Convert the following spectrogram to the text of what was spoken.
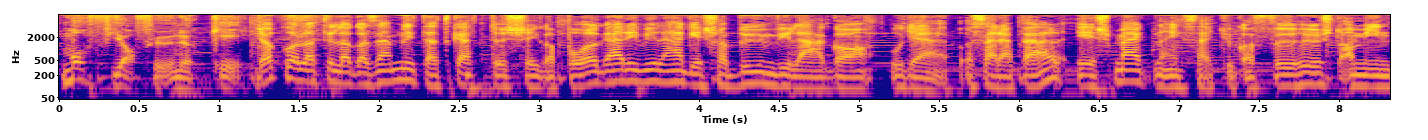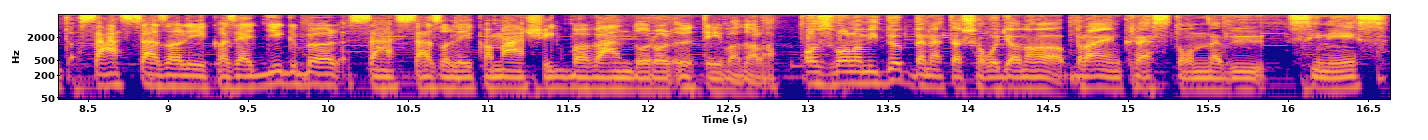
maffia főnökké. Gyakorlatilag az említett kettősség a polgári világ és a bűnvilága ugye szerepel, és megnézhetjük a főhőst, amint 100% az egyikből, 100% a másikba vándorol 5 évad alatt. Az valami döbbenetes, ahogyan a Brian Creston nevű színész,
